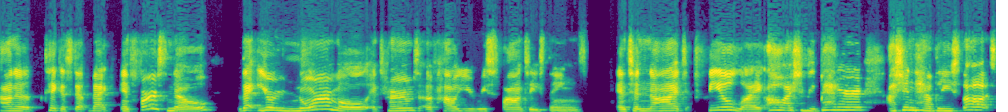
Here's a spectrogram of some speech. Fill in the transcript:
kind of take a step back and first know that you're normal in terms of how you respond to these things and to not feel like, oh, I should be better. I shouldn't have these thoughts.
